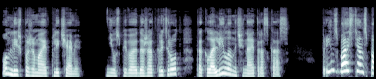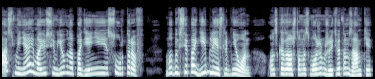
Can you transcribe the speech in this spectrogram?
он лишь пожимает плечами. Не успеваю даже открыть рот, как Лалила начинает рассказ. «Принц Бастиан спас меня и мою семью в нападении суртеров. Мы бы все погибли, если б не он. Он сказал, что мы сможем жить в этом замке.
